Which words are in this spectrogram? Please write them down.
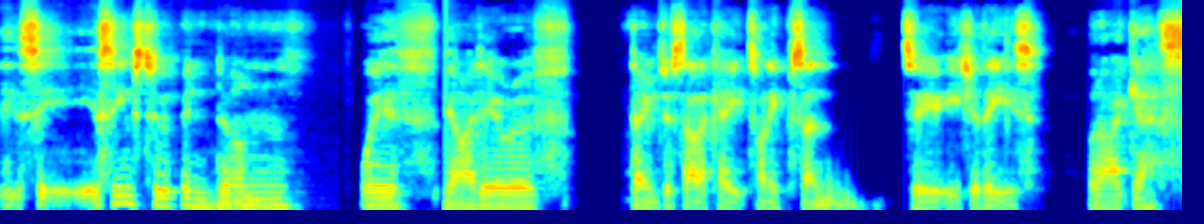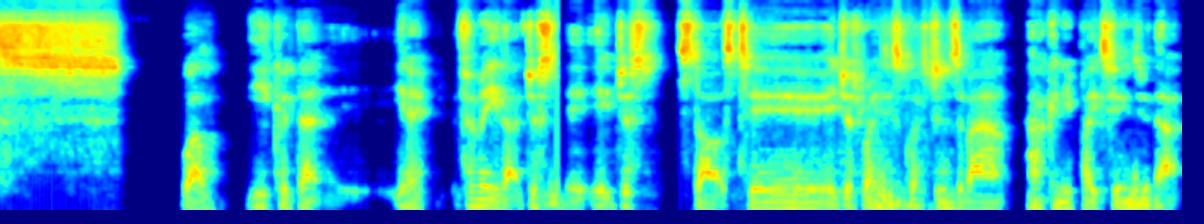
it, se- it seems to have been done with the idea of don't just allocate twenty percent to each of these. But I guess, well, you could that you know, for me that just it, it just starts to it just raises questions about how can you play tunes with that.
